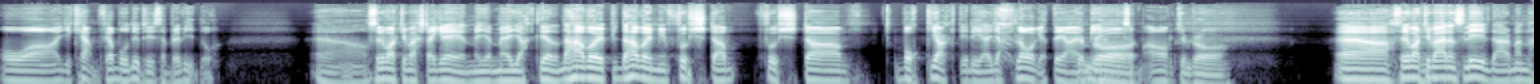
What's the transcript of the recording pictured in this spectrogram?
och gick hem, för jag bodde ju precis där bredvid då. Ehm, så det var ju värsta grejen med, med jaktledaren. Det här var ju, det här var ju min första, första bockjakt i det här jaktlaget där jag är Vilken med. bra, Liksom. Ja. vilken bra... Eh, så det vart ju världens liv där men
